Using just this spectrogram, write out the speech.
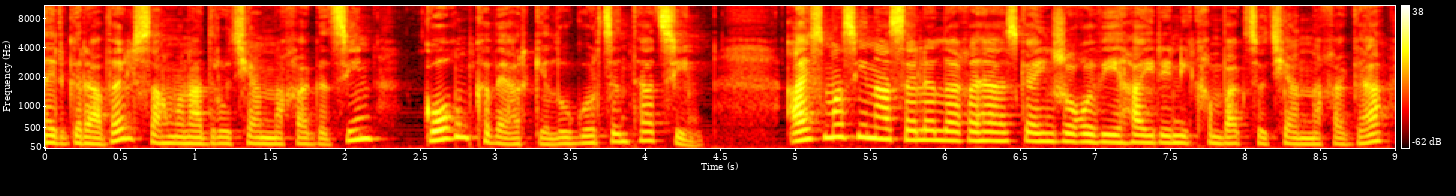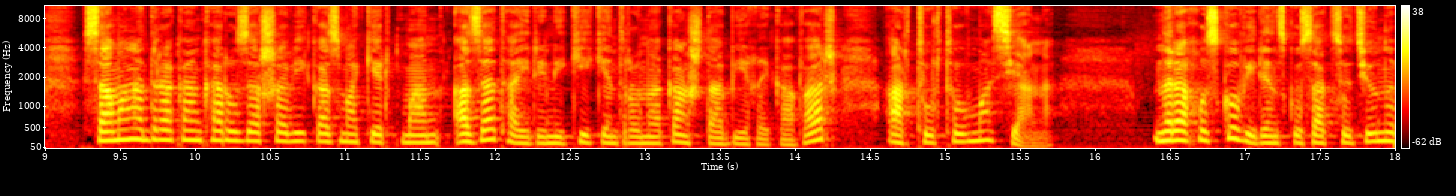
ներգրավել սահմանադրության նախագծին կողմ քվեարկելու գործընթացին Այս մասին ասել է ԼՂՀ ազգային ժողովի հայրենիք խմբակցության նախագահ Սամանադրական քարոզարշավի կազմակերպման Ազատ հայրենիքի կենտրոնական շտաբի ղեկավար Արթուր Թովմասյանը։ Նրա խոսքով իրենց կուսակցությունը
